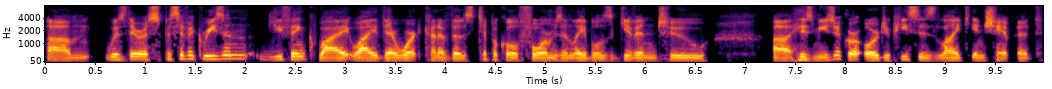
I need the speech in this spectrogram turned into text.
Um, was there a specific reason you think why why there weren't kind of those typical forms and labels given to uh, his music, or or do pieces like Enchantment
